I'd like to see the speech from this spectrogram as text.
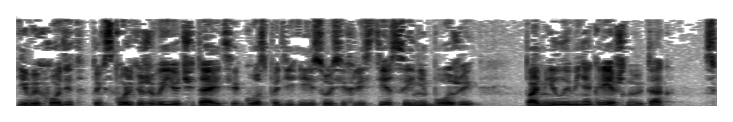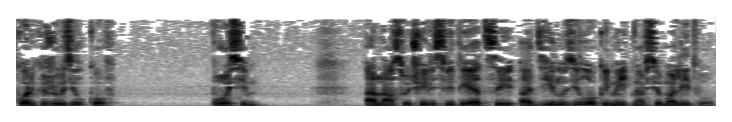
И выходит, так сколько же вы ее читаете, Господи Иисусе Христе, Сыне Божий, помилуй меня грешную, так? Сколько же узелков? Восемь. А нас учили святые отцы один узелок иметь на всю молитву.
